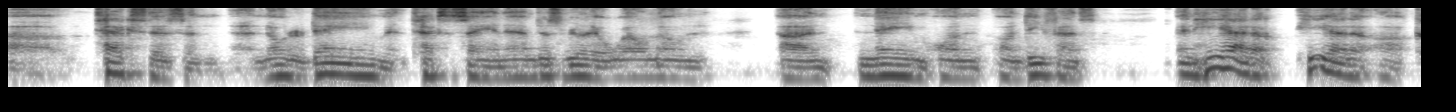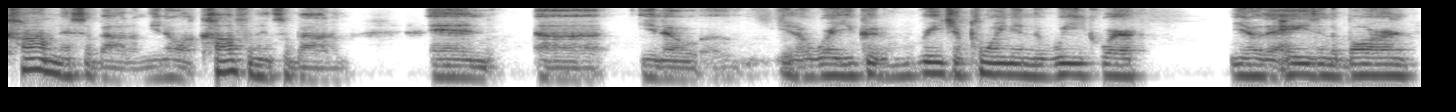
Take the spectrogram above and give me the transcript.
uh, Texas and uh, Notre Dame and Texas A&M, just really a well-known uh, name on on defense. And he had a he had a, a, calmness about him, you know, a confidence about him, and uh, you know, uh, you know where you could reach a point in the week where you know, the hays in the barn.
